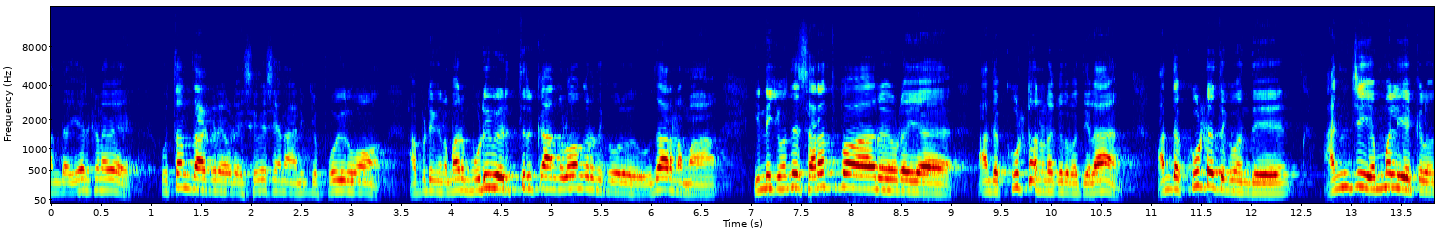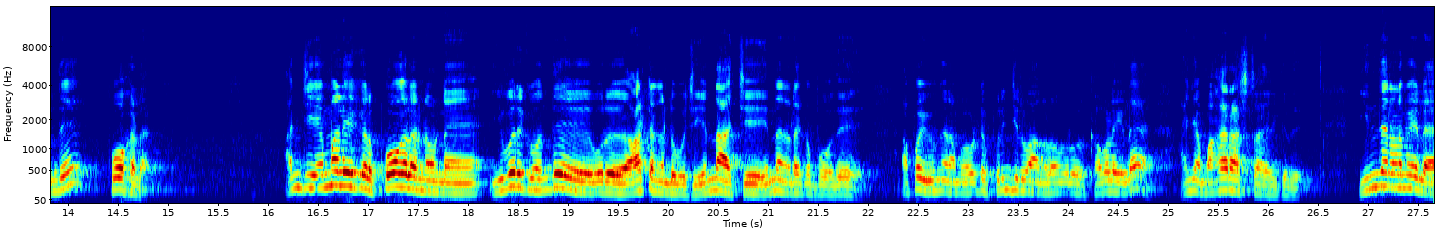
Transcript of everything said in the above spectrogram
அந்த ஏற்கனவே உத்தம் தாக்கரேவுடைய சிவசேனா அணிக்கு போயிடுவோம் அப்படிங்கிற மாதிரி முடிவு எடுத்திருக்காங்களோங்கிறதுக்கு ஒரு உதாரணமாக இன்றைக்கி வந்து சரத்பவாருடைய அந்த கூட்டம் நடக்குது பார்த்தீங்களா அந்த கூட்டத்துக்கு வந்து அஞ்சு எம்எல்ஏக்கள் வந்து போகலை. அஞ்சு எம்எல்ஏக்கள் போகலைன்னொடனே இவருக்கு வந்து ஒரு ஆட்டம் கண்டு போச்சு என்ன ஆச்சு என்ன நடக்க போகுது? அப்போ இவங்க நம்மளை விட்டு பிரிஞ்சிருவாங்களோங்கிற ஒரு கவலையில் அங்கே மகாராஷ்டிரா இருக்குது. இந்த நிலமையில்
